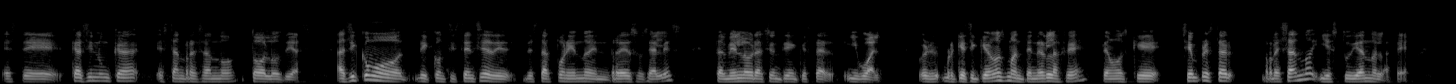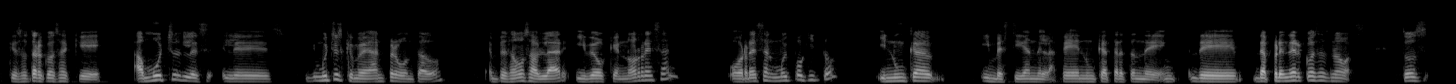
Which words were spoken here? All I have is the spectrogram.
Este, casi nunca están rezando todos los días. Así como de consistencia de estar poniendo en redes sociales, también la oración tiene que estar igual. Porque si queremos mantener la fe, tenemos que siempre estar rezando y estudiando la fe, que es otra cosa que a muchos les, les, muchos que me han preguntado, empezamos a hablar y veo que no rezan o rezan muy poquito y nunca investigan de la fe, nunca tratan de, de, de aprender cosas nuevas. Entonces,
